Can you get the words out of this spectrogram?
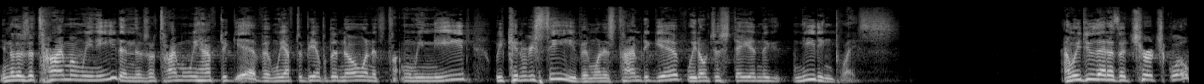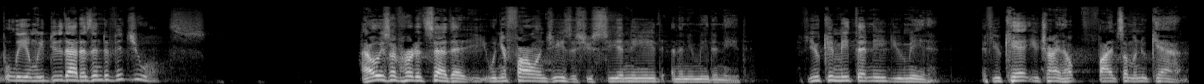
You know, there's a time when we need and there's a time when we have to give and we have to be able to know when it's time, when we need, we can receive. And when it's time to give, we don't just stay in the needing place. And we do that as a church globally and we do that as individuals. I always have heard it said that when you're following Jesus, you see a need and then you meet a need. If you can meet that need, you meet it. If you can't, you try and help find someone who can.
